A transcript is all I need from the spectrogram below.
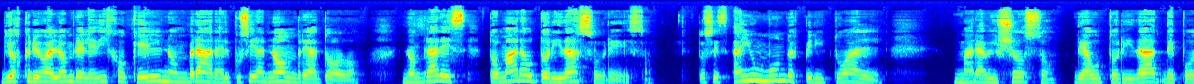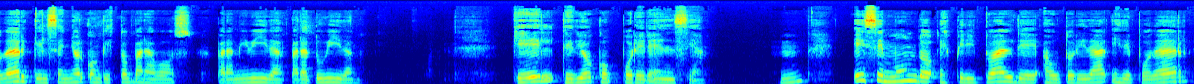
Dios creó al hombre le dijo que él nombrara, él pusiera nombre a todo. Nombrar es tomar autoridad sobre eso. Entonces hay un mundo espiritual maravilloso de autoridad, de poder que el Señor conquistó para vos, para mi vida, para tu vida, que Él te dio por herencia. Ese mundo espiritual de autoridad y de poder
